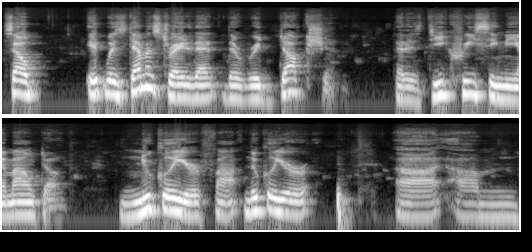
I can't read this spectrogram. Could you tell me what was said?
So it was demonstrated that the reduction, that is decreasing the amount of nuclear nuclear uh, um,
